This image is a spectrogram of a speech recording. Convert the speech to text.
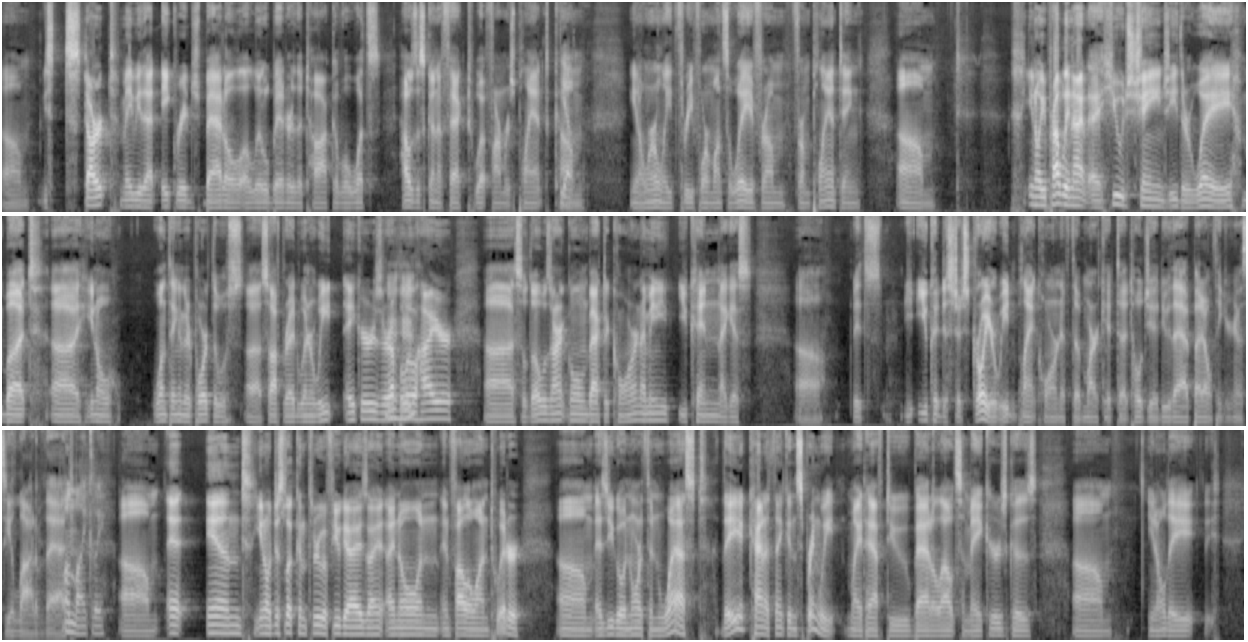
um, you start maybe that acreage battle a little bit or the talk of well, what's how's this going to affect what farmers plant come. Yep you know we're only three four months away from from planting um, you know you're probably not a huge change either way but uh, you know one thing in the report the uh, soft red winter wheat acres are mm-hmm. up a little mm-hmm. higher uh, so those aren't going back to corn i mean you, you can i guess uh, it's you, could just destroy your wheat and plant corn if the market uh, told you to do that but i don't think you're going to see a lot of that unlikely um, it, and you know, just looking through a few guys I, I know and, and follow on Twitter, um, as you go north and west, they kind of thinking spring wheat might have to battle out some acres because, um, you know, they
